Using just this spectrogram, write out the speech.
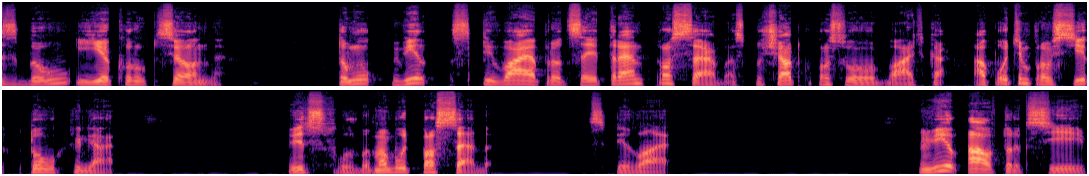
СБУ, є корупціонером. Тому він співає про цей тренд про себе. Спочатку про свого батька, а потім про всіх, хто ухиляє від служби. Мабуть, про себе співає. Він автор цієї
